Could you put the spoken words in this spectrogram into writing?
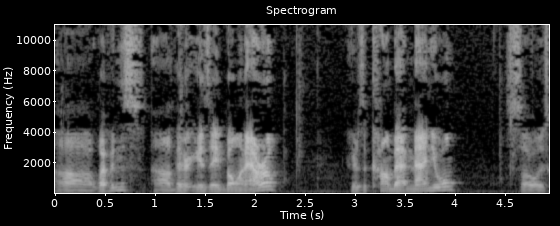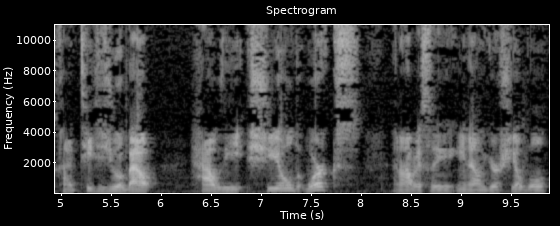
uh, weapons. Uh, there is a bow and arrow. Here's a combat manual. So it kind of teaches you about how the shield works. And obviously, you know, your shield will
